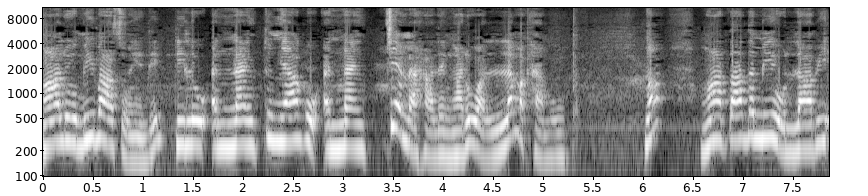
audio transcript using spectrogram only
ငါလိုမိဘဆိုရင်လေဒီလိုအနိုင်သူများကိုအနိုင်ကျင့်မှဟာလဲငါတို့ကလက်မခံဘူးနော်ငါသားသမီးကိုလာပြီး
